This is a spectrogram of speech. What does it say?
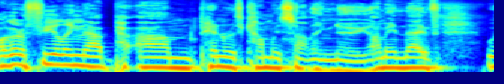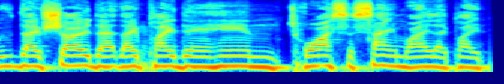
I got a feeling that um, Penrith come with something new. I mean, they've they've showed that they played their hand twice the same way. They played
